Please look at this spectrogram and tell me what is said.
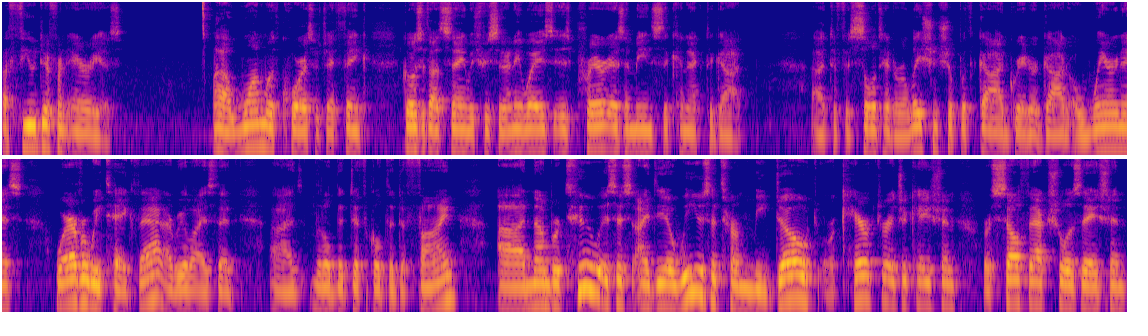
a few different areas. Uh, one, of course, which I think goes without saying, which we said anyways, is prayer as a means to connect to God, uh, to facilitate a relationship with God, greater God awareness. Wherever we take that, I realize that uh, it's a little bit difficult to define. Uh, number two is this idea we use the term midot or character education or self actualization,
